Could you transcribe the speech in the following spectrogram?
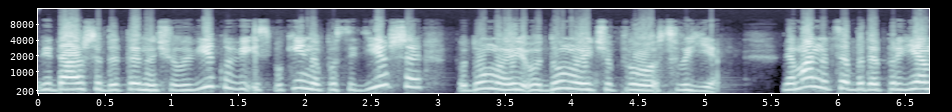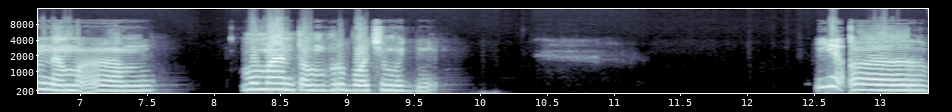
віддавши дитину чоловікові і спокійно посидівши, думаючи про своє. Для мене це буде приємним ем, моментом в робочому дні. І е,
